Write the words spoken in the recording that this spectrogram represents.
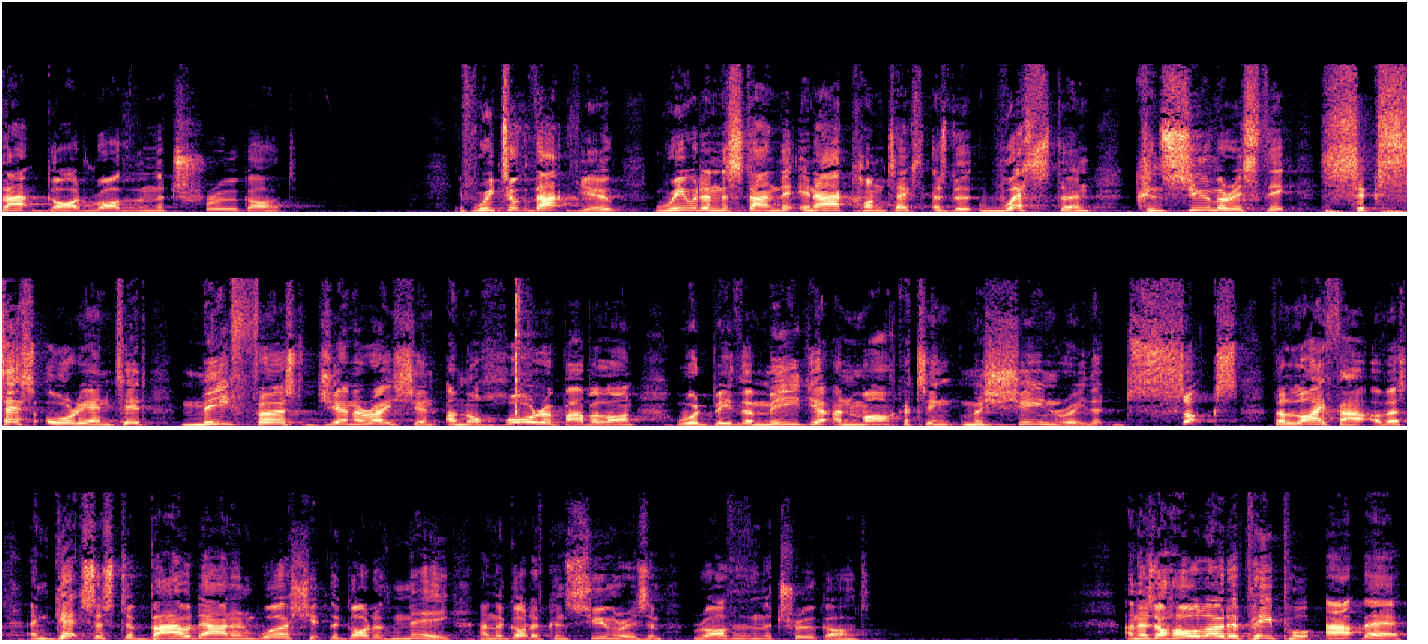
that God rather than the true God. If we took that view, we would understand it in our context as the Western, consumeristic, success oriented, me first generation, and the whore of Babylon would be the media and marketing machinery that sucks the life out of us and gets us to bow down and worship the God of me and the God of consumerism rather than the true God. And there's a whole load of people out there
